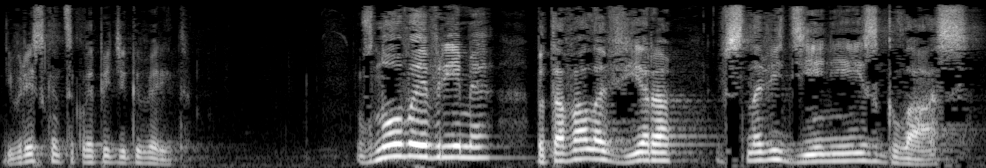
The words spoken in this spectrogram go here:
еврейская энциклопедия говорит, в новое время бытовала вера в сновидение из глаз.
